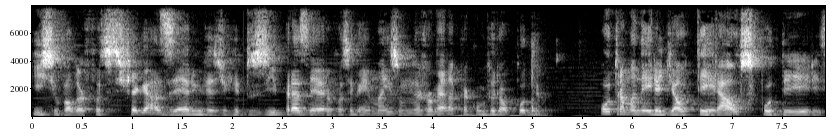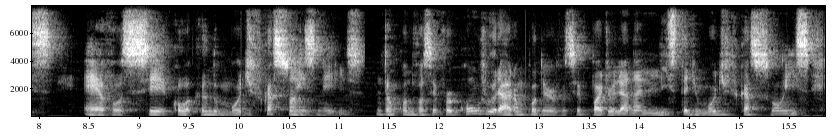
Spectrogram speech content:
E se o valor fosse chegar a zero, em vez de reduzir para zero, você ganha mais um na jogada para conjurar o poder. Outra maneira de alterar os poderes é você colocando modificações neles. Então, quando você for conjurar um poder, você pode olhar na lista de modificações,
